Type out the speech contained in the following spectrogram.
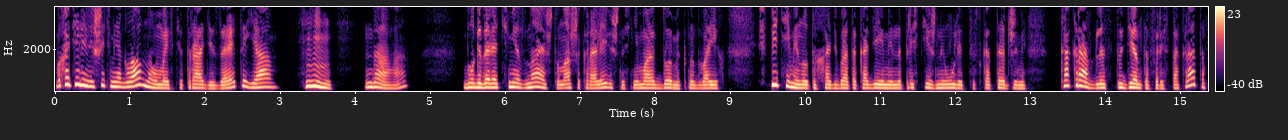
вы хотели лишить меня главного моих тетрадей, за это я... Хм, да. Благодаря тьме, зная, что наши королевишны снимают домик на двоих в пяти минутах ходьбы от академии на престижной улице с коттеджами как раз для студентов-аристократов,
